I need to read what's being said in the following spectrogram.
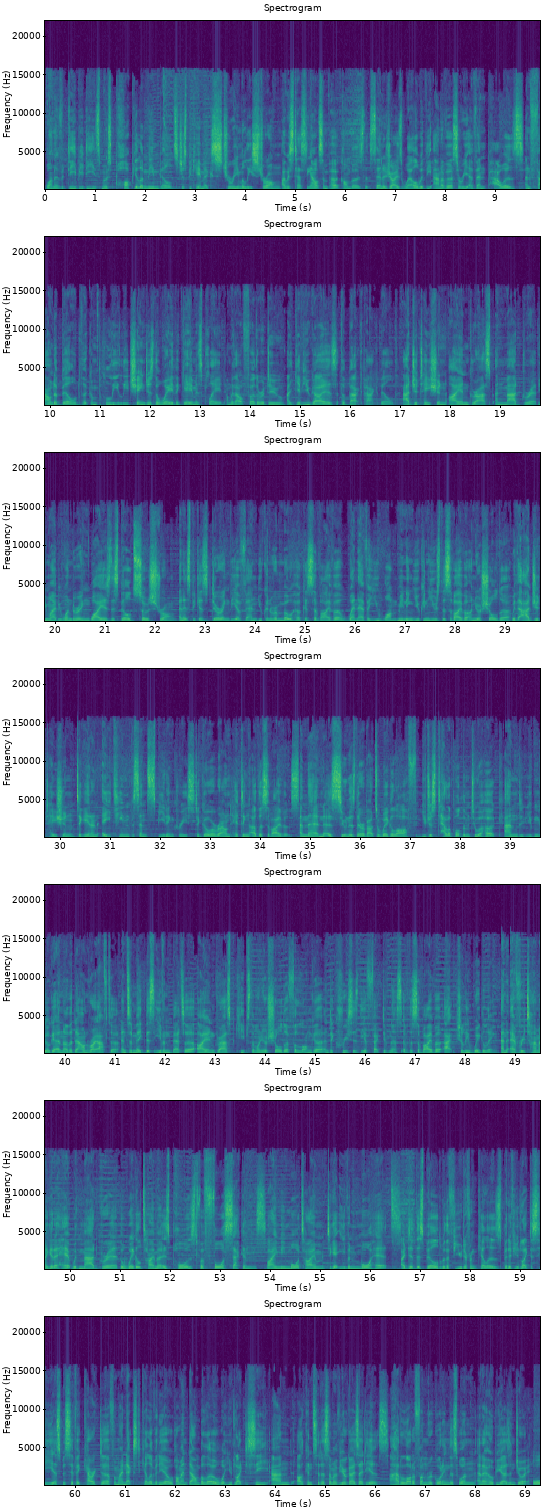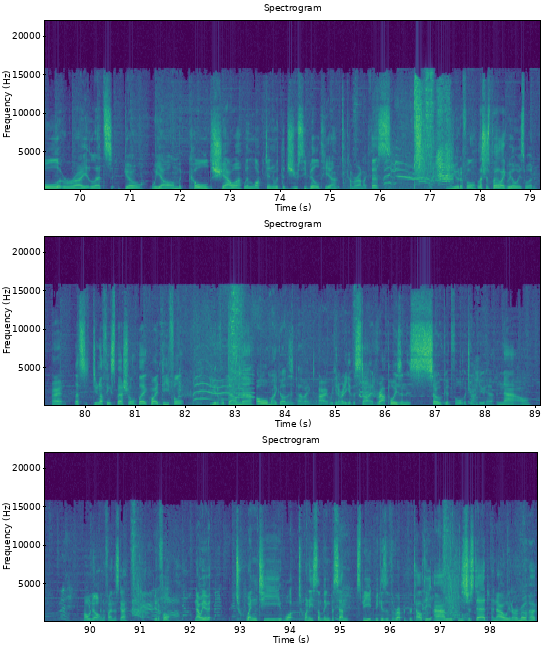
One of DBD's most popular meme builds just became extremely strong. I was testing out some perk combos that synergize well with the anniversary event powers and found a build that completely changes the way the game is played. And without further ado, I give you guys the backpack build. Agitation, Iron Grasp, and Mad Grit. You might be wondering, why is this build so strong? And it's because during the event, you can remote hook a survivor whenever you want, meaning you can use the survivor on your shoulder with agitation to gain an 18% speed increase to go around hitting other survivors. And then, as soon as they're about to wiggle off, you just teleport them to a hook and you can go get another down right after. And to make this even better, Iron Grasp keeps them on your shoulder for longer and decreases the effectiveness of the survivor actually wiggling. And every time I get a hit with Mad Grit, the wiggle timer is paused for 4 seconds, buying me more time to get even more hits. I did this build with a few different killers, but if you'd like to see a specific specific character for my next killer video, comment down below what you'd like to see, and I'll consider some of your guys' ideas. I had a lot of fun recording this one, and I hope you guys enjoy. All right, let's go. We are on the Coal Tower. We're locked in with the juicy build here. Come around like this. Beautiful. Let's just play like we always would. All right, let's do nothing special. Play it quite default. Beautiful down there. Oh my god, this is perfect. All right, we can already get this started. Rat poison is so good for what we're trying to do here. Now, Oh no. Gonna find this guy. Beautiful. Now we have 20, what, 20 something percent speed because of the rapid brutality, and he's just dead. And now we're gonna remote hook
